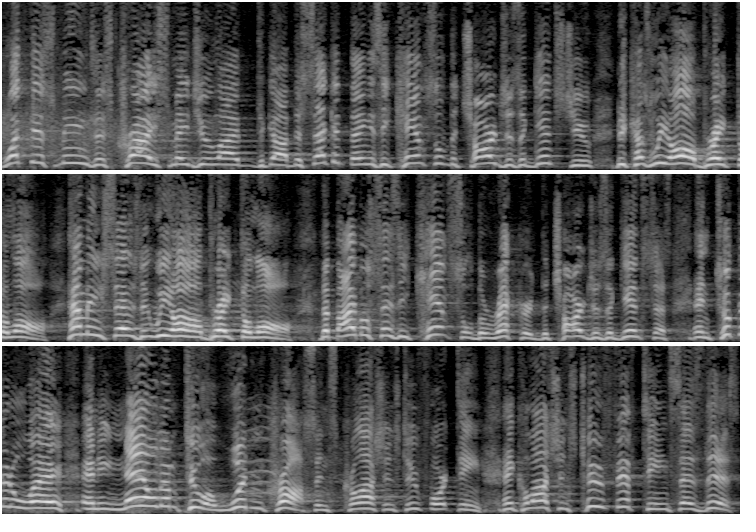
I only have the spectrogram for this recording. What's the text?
what this means is Christ made you alive to God. The second thing is he canceled the charges against you because we all break the law. How many says that we all break the law? The Bible says he canceled the record, the charges against us and took it away and he nailed them to a wooden cross in Colossians 2:14. And Colossians 2:15 says this,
